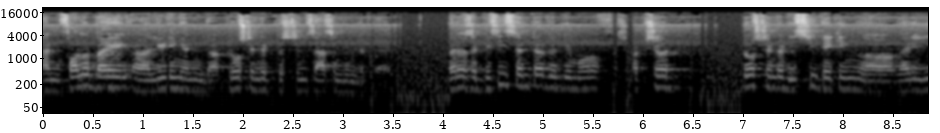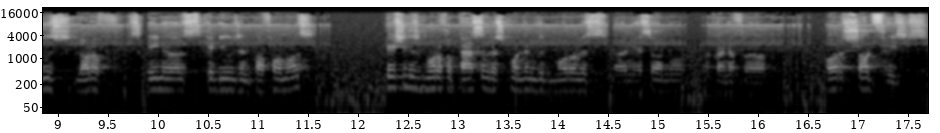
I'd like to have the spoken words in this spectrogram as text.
and followed by uh, leading and uh, closed-ended questions as and when required. Whereas a disease center will be more of structured, closed-ended history-taking, uh, where you use a lot of screeners, schedules, and proformas. Patient is more of a passive respondent with more or less an yes or no kind of uh, or short phrases.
